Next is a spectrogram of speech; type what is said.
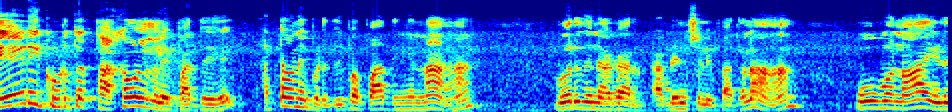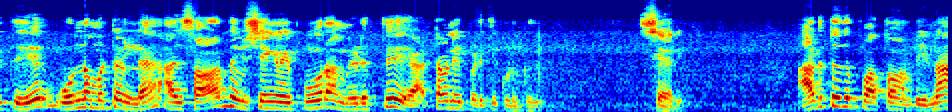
தேடி கொடுத்த தகவல்களை பார்த்து அட்டவணைப்படுத்து இப்போ பார்த்தீங்கன்னா விருதுநகர் அப்படின்னு சொல்லி பார்த்தோன்னா ஒவ்வொன்றா எடுத்து ஒன்றை மட்டும் இல்லை அது சார்ந்த விஷயங்களை பூரா எடுத்து அட்டவணைப்படுத்தி கொடுக்குது. சரி. அடுத்தது பார்த்தோம் அப்படின்னா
